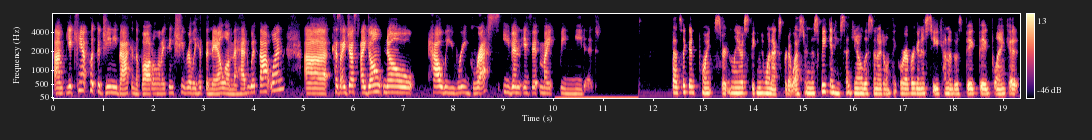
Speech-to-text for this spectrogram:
um, you can't put the genie back in the bottle. And I think she really hit the nail on the head with that one. Because uh, I just, I don't know how we regress, even if it might be needed that's a good point. Certainly, I was speaking to one expert at Western this week, and he said, you know, listen, I don't think we're ever going to see kind of those big, big blanket,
